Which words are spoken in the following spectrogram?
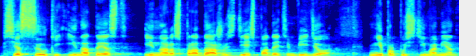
Все ссылки и на тест, и на распродажу здесь, под этим видео. Не пропусти момент.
